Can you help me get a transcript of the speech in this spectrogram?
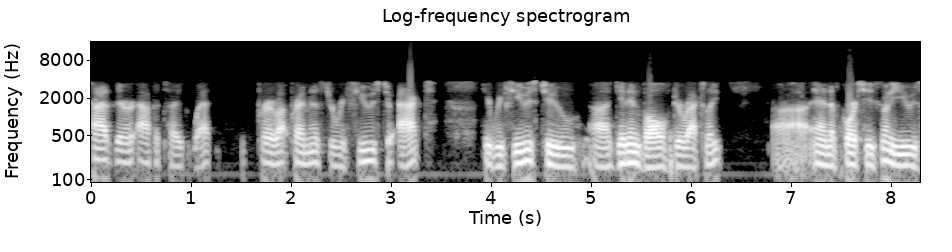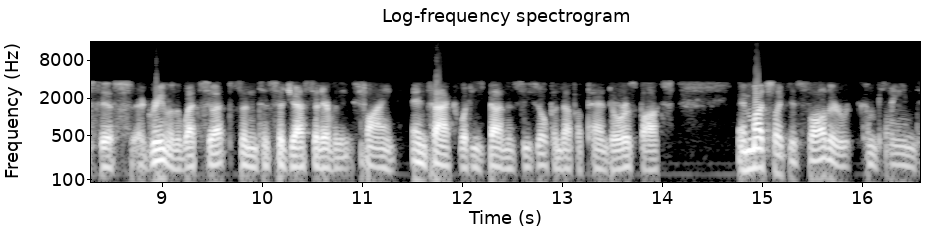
had their appetite wet. Prime Prime Minister refused to act. He refused to uh, get involved directly. Uh, and of course, he's going to use this agreement with and to suggest that everything's fine. In fact, what he's done is he's opened up a Pandora's box. And much like his father complained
